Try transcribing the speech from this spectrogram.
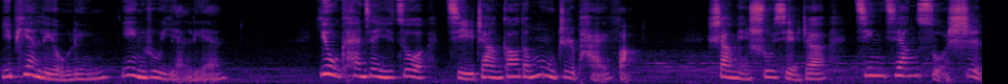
一片柳林映入眼帘。又看见一座几丈高的木质牌坊，上面书写着“金江所事”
